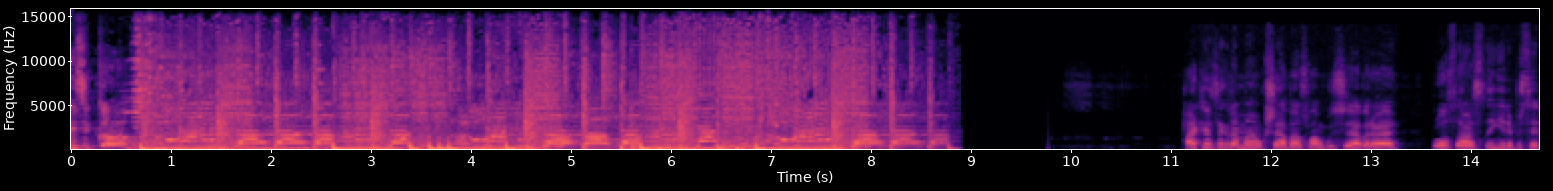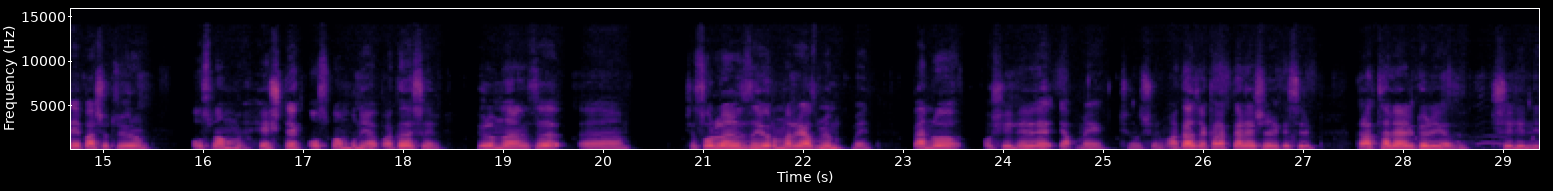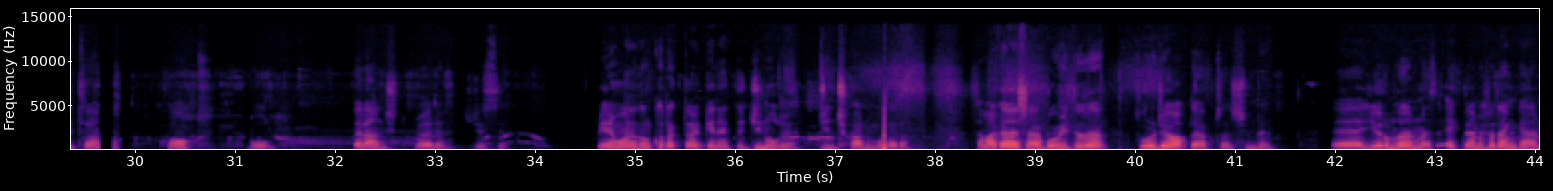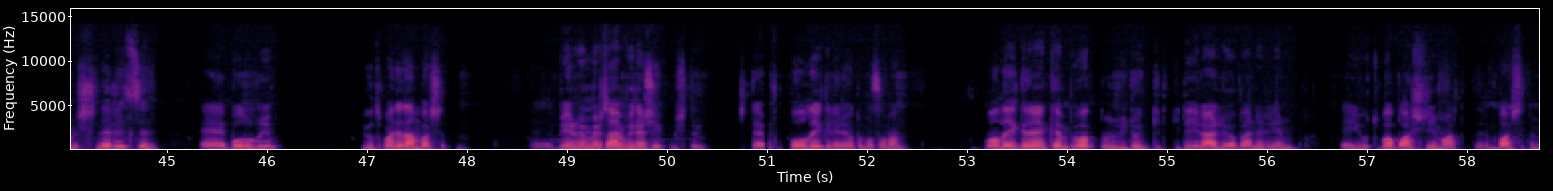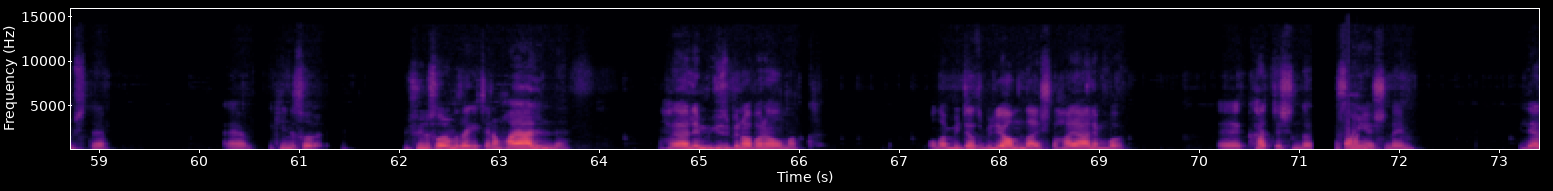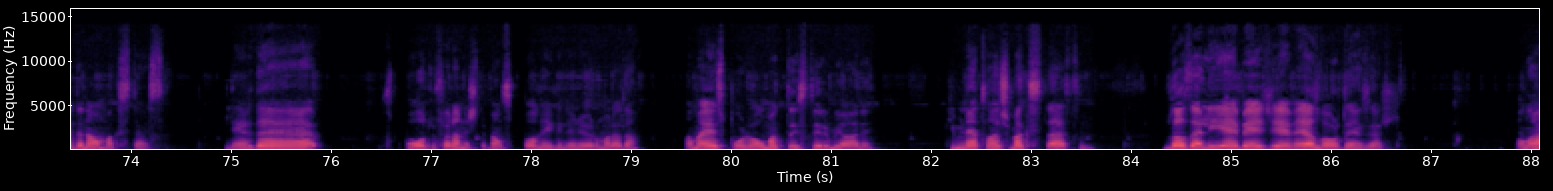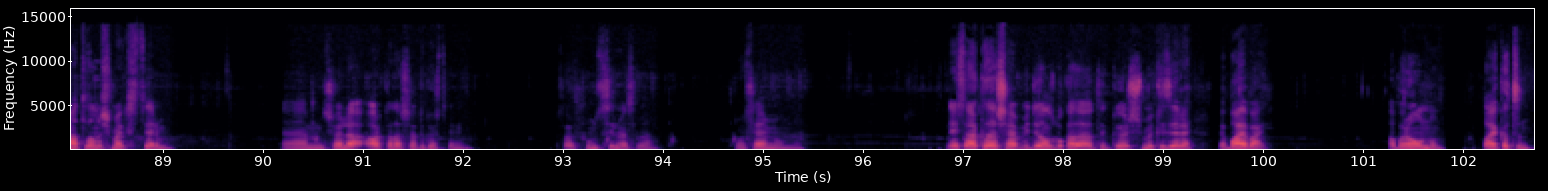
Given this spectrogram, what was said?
easy go. Herkese selam merhaba arkadaşlar ben Osman Gülsü'yle beraber Brawl Stars'ta yeni bir seri başlatıyorum. Osman hashtag Osman bunu yap. Arkadaşlar yorumlarınızı eee işte sorularınızı yorumlara yazmayı unutmayın. Ben de o, o şeyleri yapmaya çalışıyorum. Arkadaşlar karakterleri şöyle göstereyim. Karakterlere göre yazın. Shelly, Nita, Colt, Bull falan işte böyle. Jesse. Benim oynadığım karakter genellikle cin oluyor. Cin çıkardım bu arada. Hem arkadaşlar bu videoda soru cevap da yapacağız şimdi. Ee, yorumlarımız Ekrem Efe'den gelmiş. Neresin? Ee, Boluluyum. YouTube'a neden başladın? Ee, bir gün bir tane video çekmiştim. İşte futbolla ilgileniyordum o zaman. Futbolla ilgilenirken bir baktım video gitgide ilerliyor. Ben de dedim e, YouTube'a başlayayım artık dedim. Başladım işte. Ee, ikinci soru, üçüncü sorumuza geçelim. Hayalin ne? Hayalim 100 bin abone olmak. Olamayacağız biliyorum da işte hayalim bu. Ee, kaç yaşında? 10 yaşındayım. İleride ne olmak istersin? İleride futbolcu falan işte. Ben futbolla ilgileniyorum arada. Ama e-spor olmak da isterim yani. Kimle tanışmak istersin? Lazerli, YBC veya Lord Enzel. Onlara tanışmak isterim. Ee, şöyle arkadaşlara da göstereyim. Mesela şunu sil mesela. Bunu sevmiyorum ben. Neyse arkadaşlar videomuz bu kadardı. Görüşmek üzere ve bay bay. Abone olun. Like atın.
